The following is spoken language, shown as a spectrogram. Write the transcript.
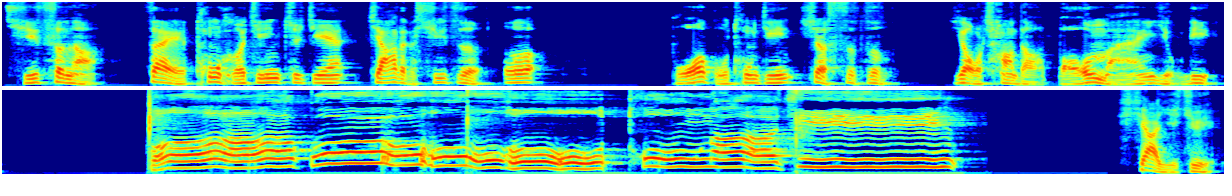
其次呢，在通和金之间加了个虚字呃，博古通今这四字要唱的饱满有力。博古通啊今。下一句。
